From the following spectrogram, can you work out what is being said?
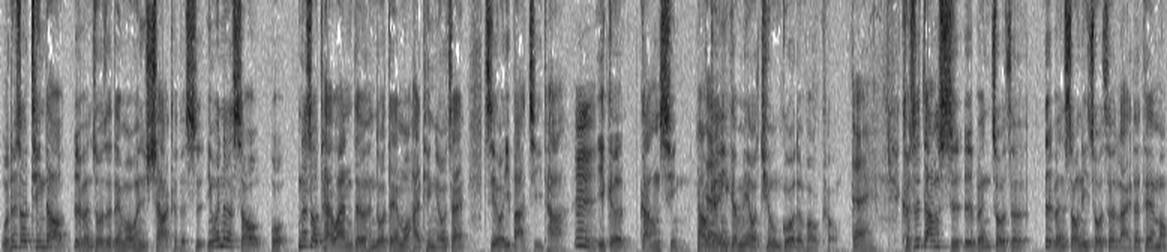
我那时候听到日本作者 demo，我很 shock 的是，因为那个时候我那时候台湾的很多 demo 还停留在只有一把吉他，嗯，一个钢琴，然后跟一个没有 tune 过的 vocal，对。可是当时日本作者日本 Sony 作者来的 demo，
